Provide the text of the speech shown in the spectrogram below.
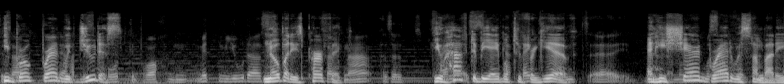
He broke bread with Judas. Nobody's perfect. You have to be able to forgive. And he shared bread with somebody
